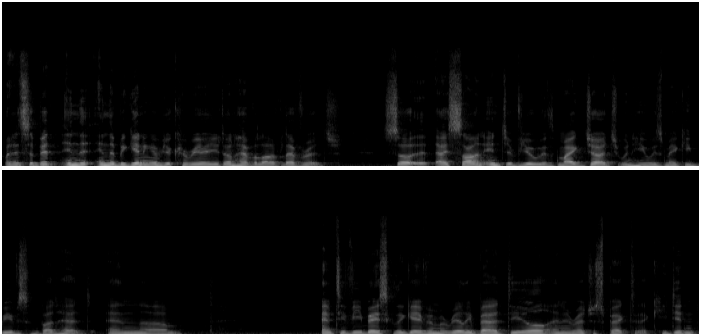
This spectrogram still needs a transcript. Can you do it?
but it's a bit in the in the beginning of your career, you don't have a lot of leverage. So it, I saw an interview with Mike Judge when he was making Beavis and Butthead, and um, MTV basically gave him a really bad deal. And in retrospect, like he didn't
